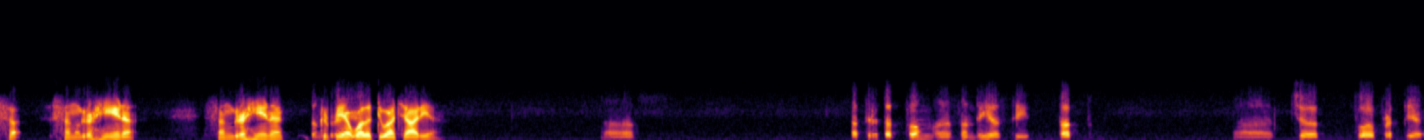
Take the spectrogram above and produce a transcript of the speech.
स सङ्ग्रहेण सङ्ग्रहेण कृपया वदतु आचार्य। तत्र तत्त्वं सन्धिः अस्ति। तत् च त्वप्रत्यय।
